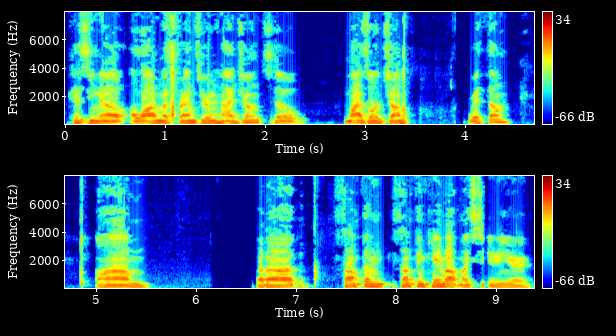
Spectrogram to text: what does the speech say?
because you know a lot of my friends were in high jump, so might as well jump with them. Um, but uh, something something came up my senior year,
